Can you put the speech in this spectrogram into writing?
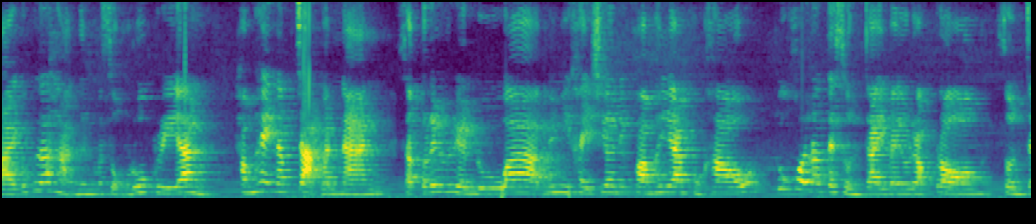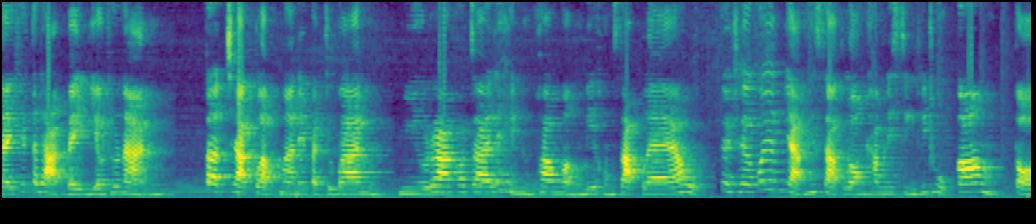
รายก็เพื่อหาเงินมาส่งลูกเรียน ทำให้นับจากวันนั้นศักก็ได้เรียนรู้ว่าไม่มีใครเชื่อในความพยายามของเขา ทุกคนเอาแต่สนใจใบรับรอง สนใจแค่กระดาษใบเดียวเท่านั้น ตัดฉากกลับมาในปัจจุบัน มีราเข้าใจและเห็นถึงความหวังดีของศักแล้ว แต่เธอก็ยังอยากให้ศักลองทำในสิ่งที่ถูกต้อง ต่อ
